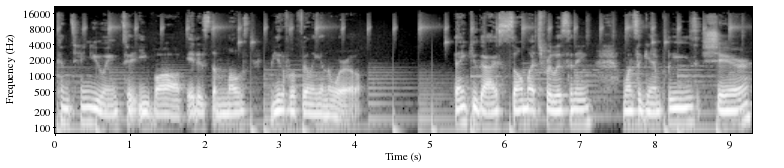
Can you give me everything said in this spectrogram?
continuing to evolve. It is the most beautiful feeling in the world. Thank you guys so much for listening. Once again, please share.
